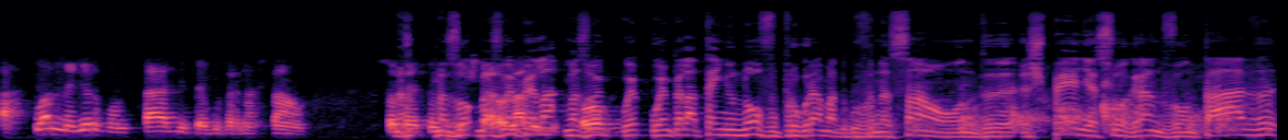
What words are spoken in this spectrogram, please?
a sua melhor vontade de governação Sobretudo mas, mas, mas, o, MPLA, mas o, o MPLA tem um novo programa de governação onde espelha a sua grande vontade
